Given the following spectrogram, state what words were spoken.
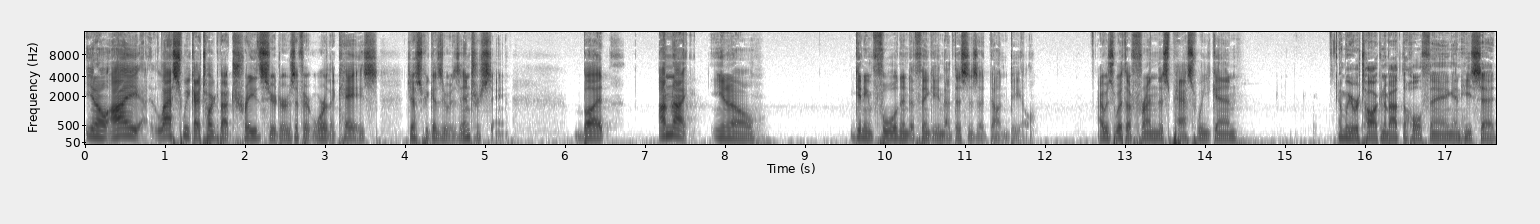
you know, I last week I talked about trade suitors if it were the case, just because it was interesting. But I'm not, you know, getting fooled into thinking that this is a done deal. I was with a friend this past weekend and we were talking about the whole thing and he said,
